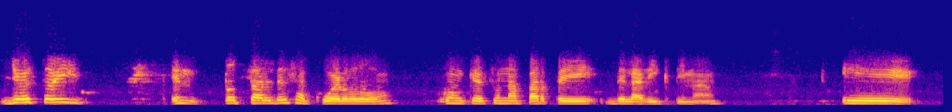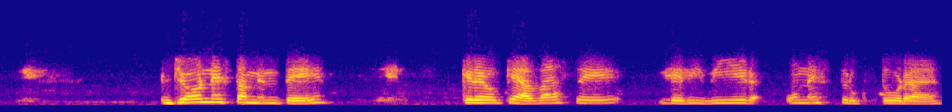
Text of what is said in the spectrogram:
yo estoy en total desacuerdo con que es una parte de la víctima. Eh, yo honestamente creo que a base de vivir una estructura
